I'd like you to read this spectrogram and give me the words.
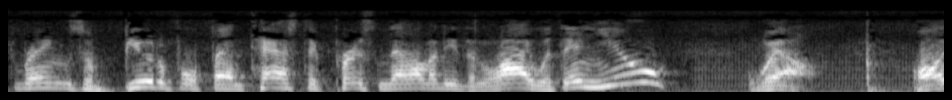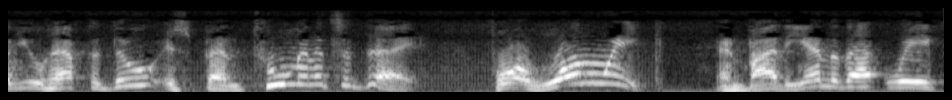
springs of beautiful, fantastic personality that lie within you? Well, all you have to do is spend two minutes a day for one week and by the end of that week,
